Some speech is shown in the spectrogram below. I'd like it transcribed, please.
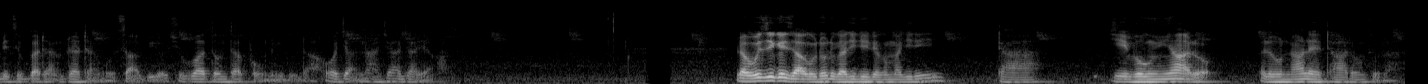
ပြစ္စုပ္ပတ္တပဋ္ဌာန်ကိုစပြီးတော့ရှုပွားသုံးသပ်ပုံလေးကိုဒါဟောကြားနာကြားကြရအောင်အဲ့တော့ဝေစီကိစ္စကိုတို့တကကြီးတွေတကမကြီးတွေဒါရေပုံရတော့ဘယ်လိုနားလည်ထားတုံးဆိုတာ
